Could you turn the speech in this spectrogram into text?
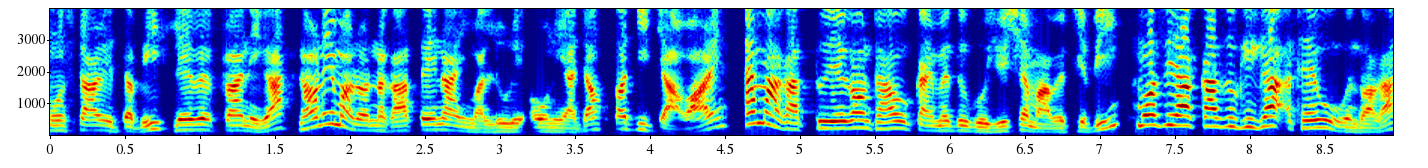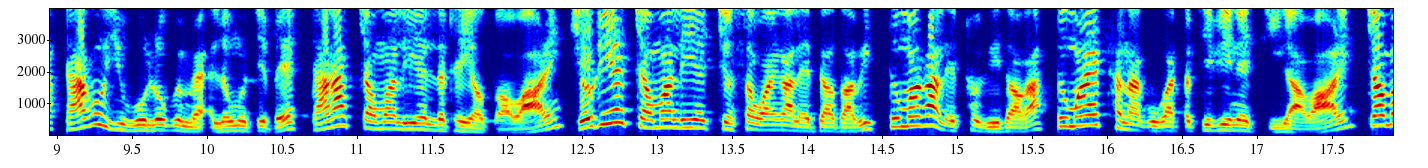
မွန်စတာတွေတက်ပြီး level fan တွေကနောက်နေ့မှာတော့ငကားတဲနိုင်မှာလူတွေအုံနေရကြောင်တွက်ကြည့်ကြပါတယ်အမှကသူရဲကောင်းဓာတ်ကိုကင်မဲ့သူကိုရွေးချက်မှာပဲဖြစ်ပြီးမော်စီယာကာဇူကီကအထဲကိုဝင်သွားကဓာတ်ကိုယူဖို့လုပ်ပေမဲ့အလုံးမဖြစ်ပဲဓာတ်ကကြောင်မလေးရဲ့လက်ထက်ရောက်သွားပါတယ်ရုတ်တရက်ကြောင်မလေးရဲ့ကျွန်းဆက်ဝိုင်းကလည်းပျောက်သွားပြီးသူမကလည်းထွက်ပြေးသွားကသူမရဲ့ခန္ဓာကိုယ်ကတဖြည်းဖြည်းနဲ့ကြီးလာပါတယ်ကြောင်မ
